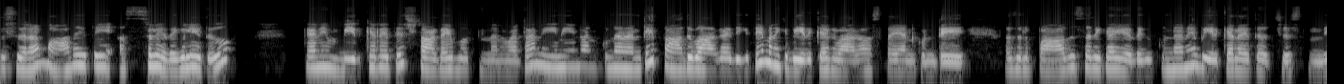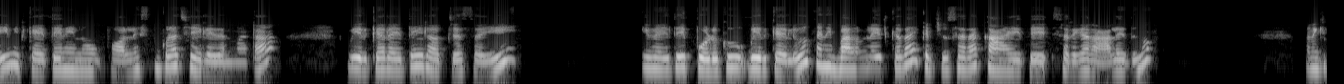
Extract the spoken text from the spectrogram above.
చూసారా? మాదైతే అస్సలు ఎదగలేదు. కానీ బీరకాయలు అయితే స్టార్ట్ అయిపోతుంది అనమాట నేనేం అనుకున్నానంటే పాదు బాగా ఎదిగితే మనకి బీరకాయలు బాగా వస్తాయి అనుకుంటే అసలు పాదు సరిగా ఎదగకుండానే బీరకాయలు అయితే వచ్చేస్తుంది. వీటికైతే నేను పాలినేషన్ కూడా చేయలేదన్నమాట. బీరకాయలు అయితే ఇలా వచ్చేస్తాయి ఇవైతే పొడుగు బీరకాయలు కానీ బలం లేదు కదా ఇక్కడ చూసారా? కాయ అయితే సరిగా రాలేదు. మనకి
